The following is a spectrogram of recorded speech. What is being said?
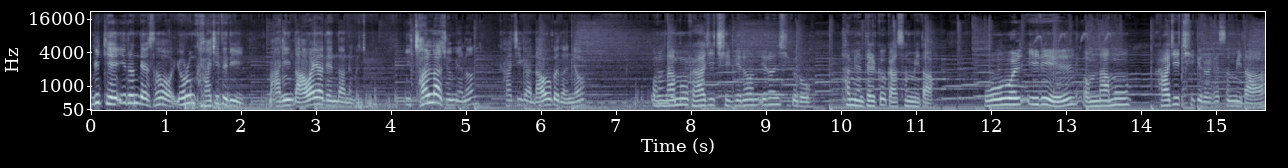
밑에 이런 데서 이런 가지들이 많이 나와야 된다는 거죠. 이 잘라주면은 가지가 나오거든요. 나무 가지 치기는 이런 식으로 하면 될 것 같습니다. 5월 1일 엄나무 가지치기를 했습니다.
